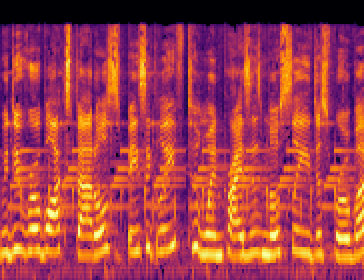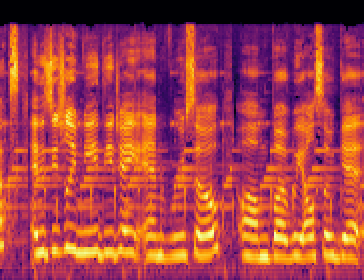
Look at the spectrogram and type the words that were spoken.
we do Roblox battles basically to win prizes, mostly just Robux. And it's usually me, DJ, and Russo. Um, but we also get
